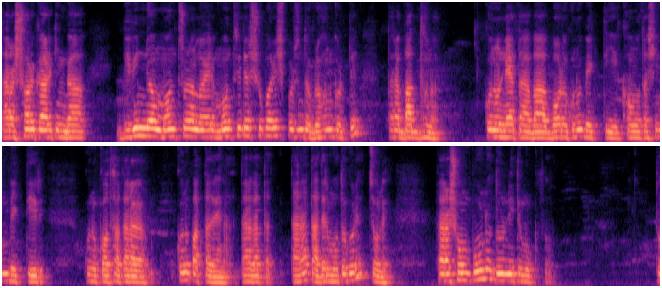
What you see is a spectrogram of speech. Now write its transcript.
তারা সরকার কিংবা বিভিন্ন মন্ত্রণালয়ের মন্ত্রীদের সুপারিশ পর্যন্ত গ্রহণ করতে তারা বাধ্য না। কোনো নেতা বা বড় কোনো ব্যক্তি, ক্ষমতাসীন ব্যক্তির কোনো কথা তারা কোনো পাত্তা দেয় না। তারা তারা তাদের মতো করে চলে। তারা সম্পূর্ণ দুর্নীতিমুক্ত। তো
